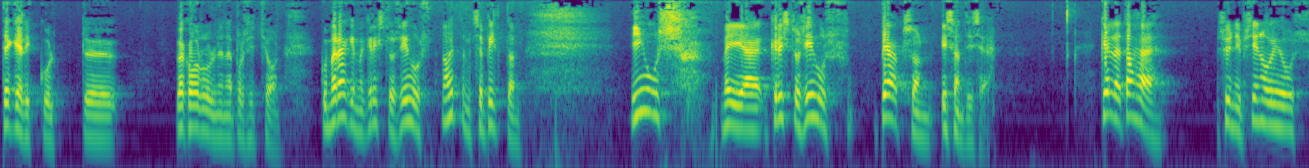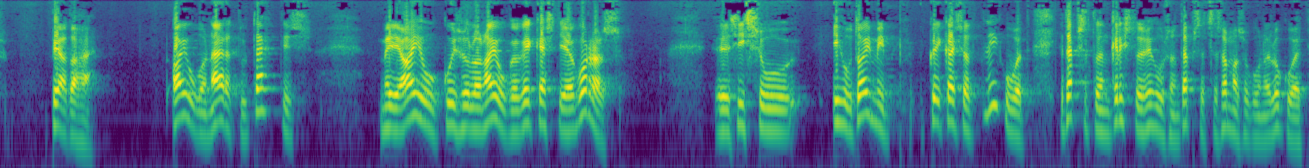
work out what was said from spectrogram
tegelikult väga oluline positsioon. kui me räägime Kristuse ihust, no ütleme, et see pilt on. ihus, meie Kristuse ihus peaks on issand ise. kelle tahe sünnib sinu ihus? peatahe. aju on ääretult tähtis. meie aju, kui sul on ajuga kõik hästi ja korras, siis su ihu toimib, kõik asjad liiguvad ja täpselt on Kristuse ihus on täpselt see samasugune lugu, et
